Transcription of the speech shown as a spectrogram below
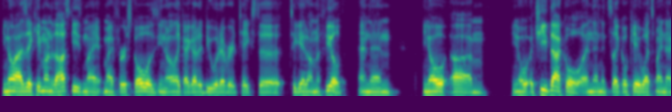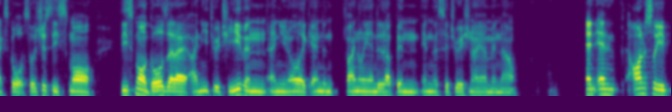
you know, as I came onto the Huskies, my, my first goal was, you know, like I got to do whatever it takes to, to get on the field. And then, you know, um, you know, achieve that goal. And then it's like, okay, what's my next goal? So it's just these small, these small goals that I, I need to achieve and, and, you know, like, and finally ended up in, in the situation I am in now. And and honestly,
